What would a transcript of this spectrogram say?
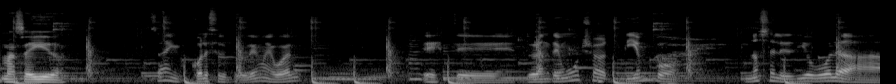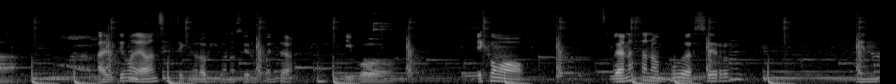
más seguido. ¿Saben cuál es el problema igual? Este, durante mucho tiempo no se le dio bola a- al tema de avances tecnológicos, ¿no se dieron cuenta? Tipo, es como la NASA no pudo hacer en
